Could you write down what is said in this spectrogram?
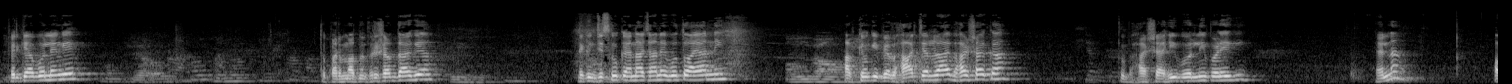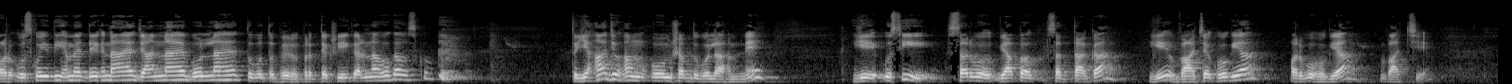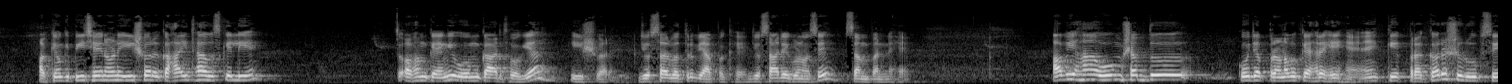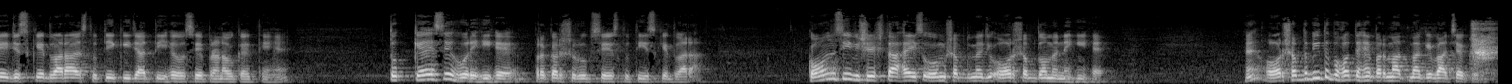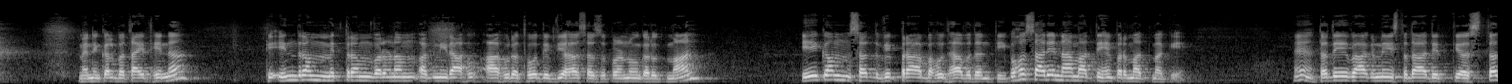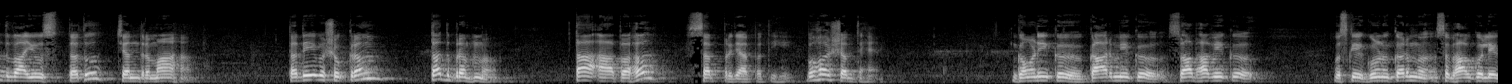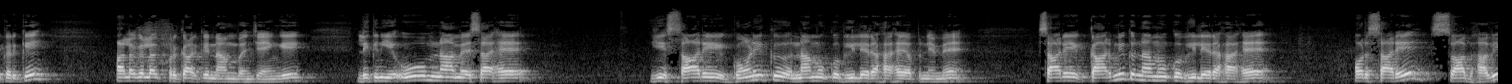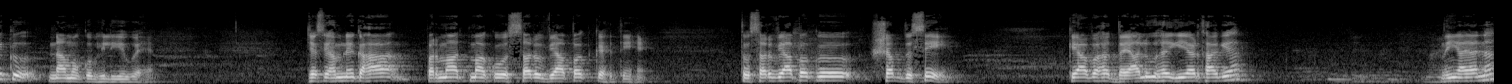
फिर क्या बोलेंगे? तो परमात्मा फिर शब्द आ गया। लेकिन जिसको कहना चाहने, वो तो आया नहीं। अब क्योंकि व्यवहार चल रहा है भाषा का तो भाषा ही बोलनी पड़ेगी। है ना? और उसको यदि हमें देखना है, जानना है, बोलना है तो वो तो फिर प्रत्यक्ष ही करना होगा उसको। तो यहाँ जो हम ओम शब्द बोला हमने ये उसी सर्वव्यापक सत्ता का ये वाचक हो गया और वो हो गया वाच्य। अब क्योंकि पीछे इन्होंने ईश्वर कहा ही था उसके लिए तो अब हम कहेंगे ओम का अर्थ हो गया ईश्वर, जो सर्वत्र व्यापक है, जो सारे गुणों से संपन्न है। अब यहाँ ओम शब्द को जब प्रणव कह रहे हैं कि प्रकर्ष रूप से जिसके द्वारा स्तुति की जाती है, उसे प्रणव कहते हैं तो कैसे हो रही है प्रकर्ष रूप से स्तुति इसके द्वारा? कौन सी विशेषता है इस ओम शब्द में जो और शब्दों में नहीं है, है? और शब्द भी तो बहुत हैं परमात्मा के वाचक। मैंने कल बताए थे ना कि इंद्रम मित्रम वरुणम अग्निराहु आहुरथो दिव्य ससुपर्णो गरुत्मान एकम सद विप्रा बहुधा वदंती। बहुत सारे नाम आते हैं परमात्मा के। हैं? तदेव अग्नि तदादित्य तद वायु तदु चंद्रमा। तदेव शुक्रम तद ब्रह्म। ता आप सब प्रजापति ही। बहुत शब्द हैं। गौणिक, कार्मिक, स्वाभाविक, उसके गुण, कर्म, स्वभाव को लेकर के अलग अलग प्रकार के नाम बन जाएँगे। लेकिन ये ओम नाम ऐसा है, ये सारे गौणिक नामों को भी ले रहा है अपने में, सारे कार्मिक नामों को भी ले रहा है, और सारे स्वाभाविक नामों को भी लिए हुए हैं। जैसे हमने कहा, परमात्मा को सर्वव्यापक कहते हैं। तो सर्वव्यापक शब्द से क्या वह दयालु है? ये अर्थ आ गया? नहीं आया ना?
